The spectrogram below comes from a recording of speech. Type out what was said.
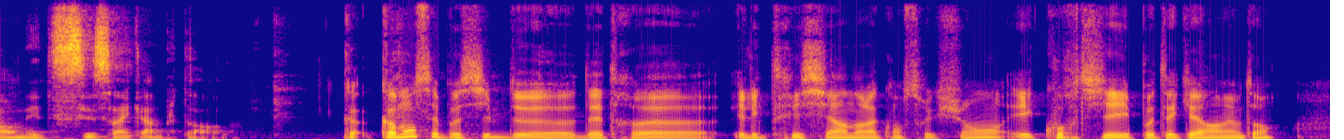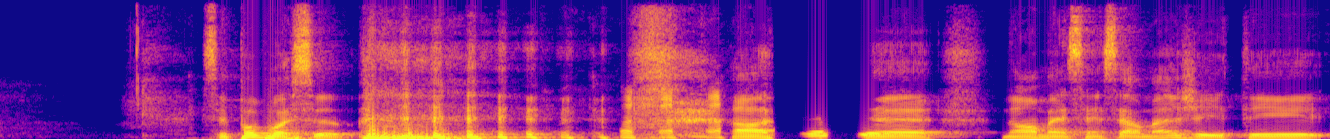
on est ici cinq ans plus tard. Comment c'est possible d'être euh, électricien dans la construction et courtier hypothécaire en même temps? C'est pas possible. en fait, euh, non, mais sincèrement, j'ai été,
